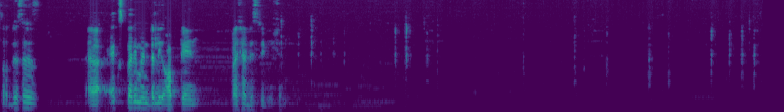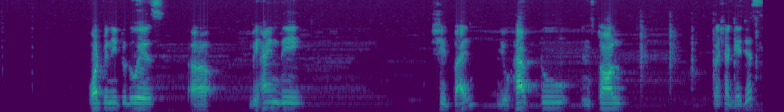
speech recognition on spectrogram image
So, this is uh, experimentally obtain pressure distribution. What we need to do is uh, behind the sheet pile you have to install pressure gauges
